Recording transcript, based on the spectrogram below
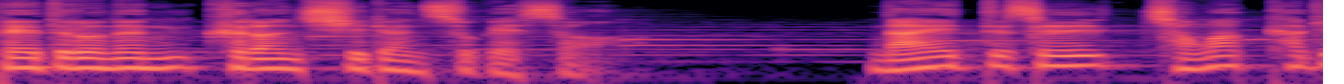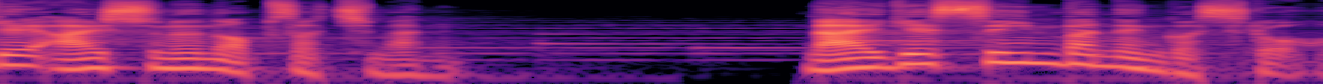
베드로는 그런 시련 속에서 나의 뜻을 정확하게 알 수는 없었지만 나에게 쓰임 받는 것으로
